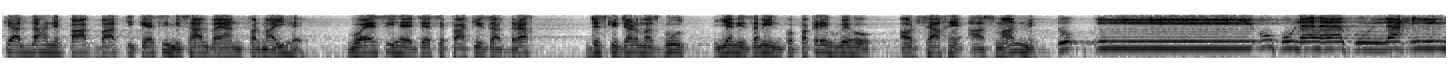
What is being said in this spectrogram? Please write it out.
کہ اللہ نے پاک بات کی کیسی مثال بیان فرمائی ہے؟ وہ ایسی ہے جیسے پاکیزہ درخت جس کی جڑ مضبوط یعنی زمین کو پکڑے ہوئے ہو اور شاخیں آسمان میں۔ كل حين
